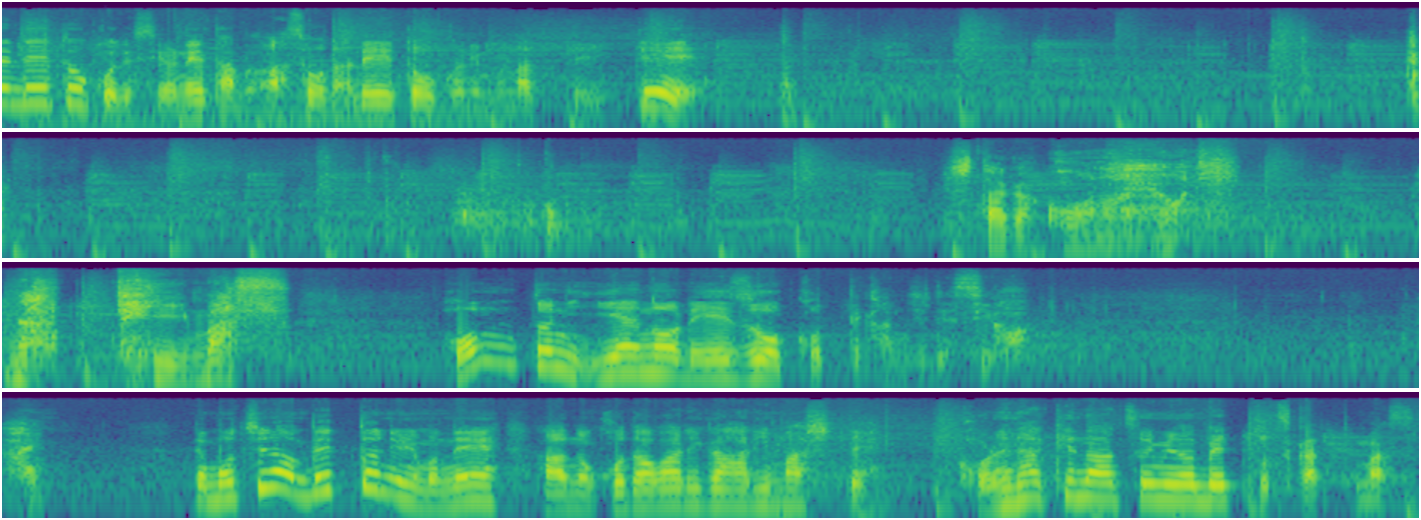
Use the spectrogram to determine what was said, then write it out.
れ冷凍庫ですよね。多分。あそうだ。冷凍庫にもなっていて。下がこのようになっています。本当に家の冷蔵庫って感じですよ。でもちろんベッドにもねあのこだわりがありましてこれだけの厚みのベッド使ってます。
